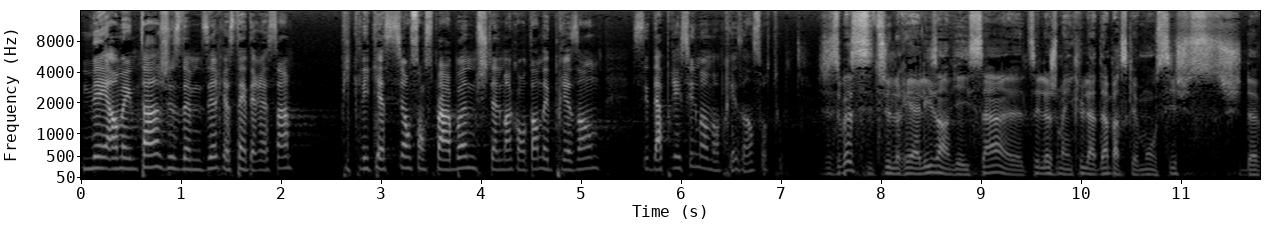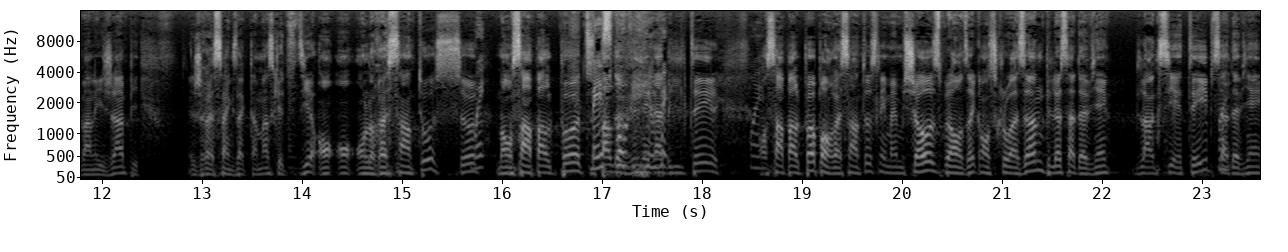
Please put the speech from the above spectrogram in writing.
Mais en même temps, juste de me dire que c'est intéressant puis que les questions sont super bonnes, puis je suis tellement contente d'être présente, c'est d'apprécier le moment présent surtout. Je ne sais pas si tu le réalises en vieillissant. Euh, là, je m'inclus là-dedans parce que moi aussi, je, suis devant les gens, puis je ressens exactement ce que tu dis. On, le ressent tous, ça, mais on s'en parle pas. Tu parles de vulnérabilité. On s'en parle pas, puis on ressent tous les mêmes choses, puis on dirait qu'on se cloisonne, puis là, ça devient de l'anxiété, puis ça devient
